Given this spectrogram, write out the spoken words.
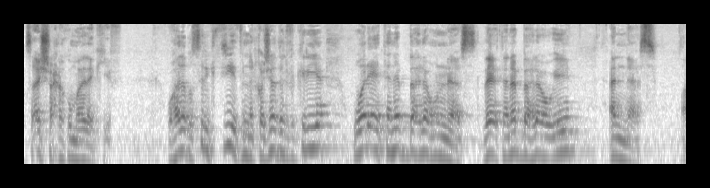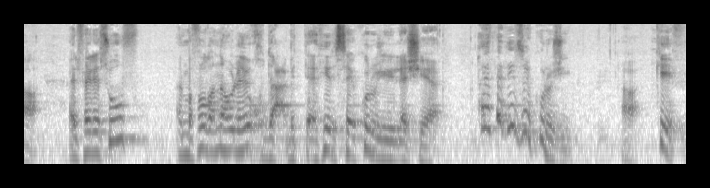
سأشرح لكم هذا كيف. وهذا بصير كثير في النقاشات الفكرية ولا يتنبه له الناس. لا يتنبه له إيه؟ الناس. آه. الفيلسوف المفروض أنه لا يخدع بالتأثير السيكولوجي للأشياء. هذا تأثير سيكولوجي. آه كيف؟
